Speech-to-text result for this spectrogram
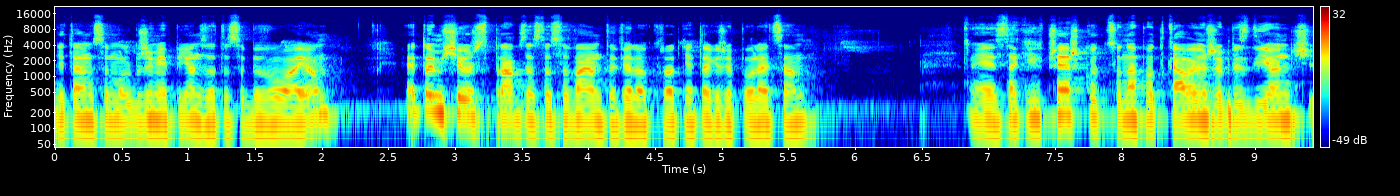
gdzie tam są olbrzymie pieniądze, za to sobie wołają. E, To mi się już sprawdza, stosowałem to wielokrotnie, także polecam. E, Z takich przeszkód, co napotkałem, żeby zdjąć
